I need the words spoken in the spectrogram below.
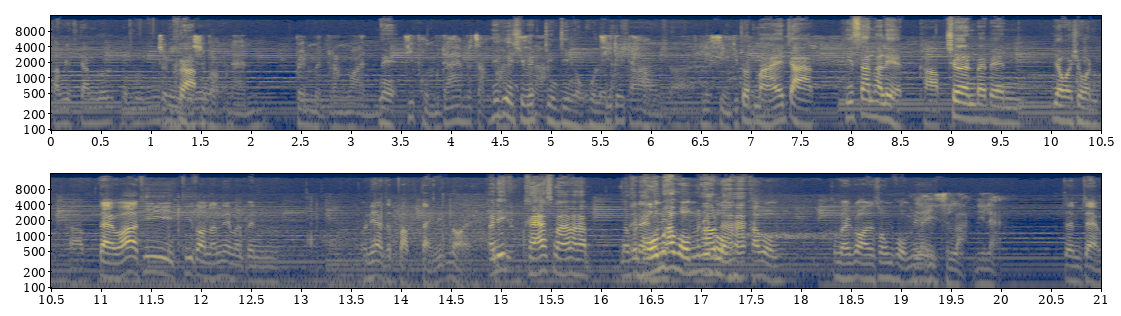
ทำกิจกรรมรุ่นรุ่นจดหพี่มายฉบับนั้น เป็นเหมือนรางวัลนี่ที่ผมได้มาจากนี่คือวามชีวิตสละจริง ๆ ของคุณเลยที่ได้นะทใช่ำในสิ่งที่จดหมายจากคิสซันพาเลตครับเชิญไปเป็นเยาวชนครับแต่ว่าที่ที่ตอนนั้นเนี่ยมันเป็นวันนี้อาจจะปรับแต่งนิดหน่อย อันนี้แคสมาป่ะครับนักแสดงผมครับผมอันนี้เอาผเหรมอฮะครับผมสมัยก่อนทรงผมและนี่อิสระนี่แหละ แจ่มแจ่ม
